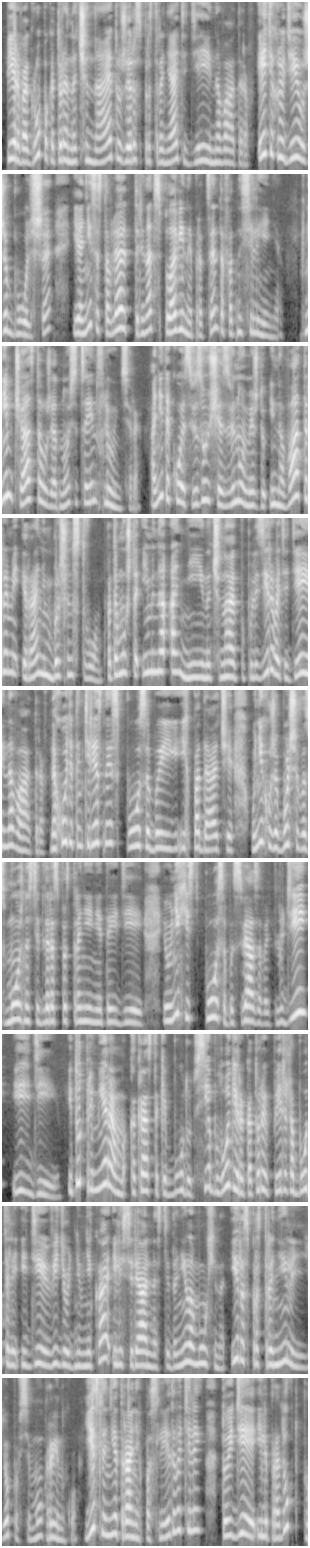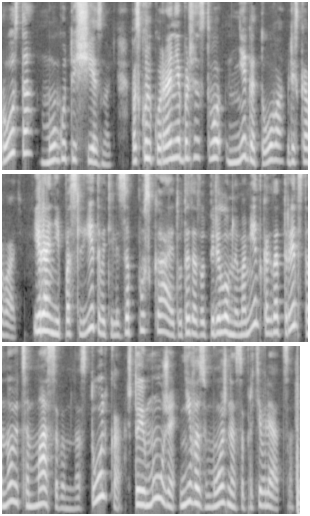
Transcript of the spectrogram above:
Первая группа, которая начинает уже распространять идеи инноваторов. Этих людей уже больше, и они составляют 13,5% от населения. К ним часто уже относятся инфлюенсеры. Они такое связующее звено между инноваторами и ранним большинством, потому что именно они начинают популяризировать идеи инноваторов, находят интересные способы их подачи, у них уже больше возможностей для распространения этой идеи, и у них есть способы связывать людей и идеи. И тут примером как раз-таки будут все блогеры, которые переработали идею видеодневника или сериальности Данила Мухина и распространили ее по всему рынку. Если нет ранних последователей, то идея или продукт просто могут исчезнуть, поскольку ранее большинство не готово рисковать. И ранние последователи запускают вот этот вот переломный момент, когда тренд становится массовым настолько, что ему уже невозможно сопротивляться.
